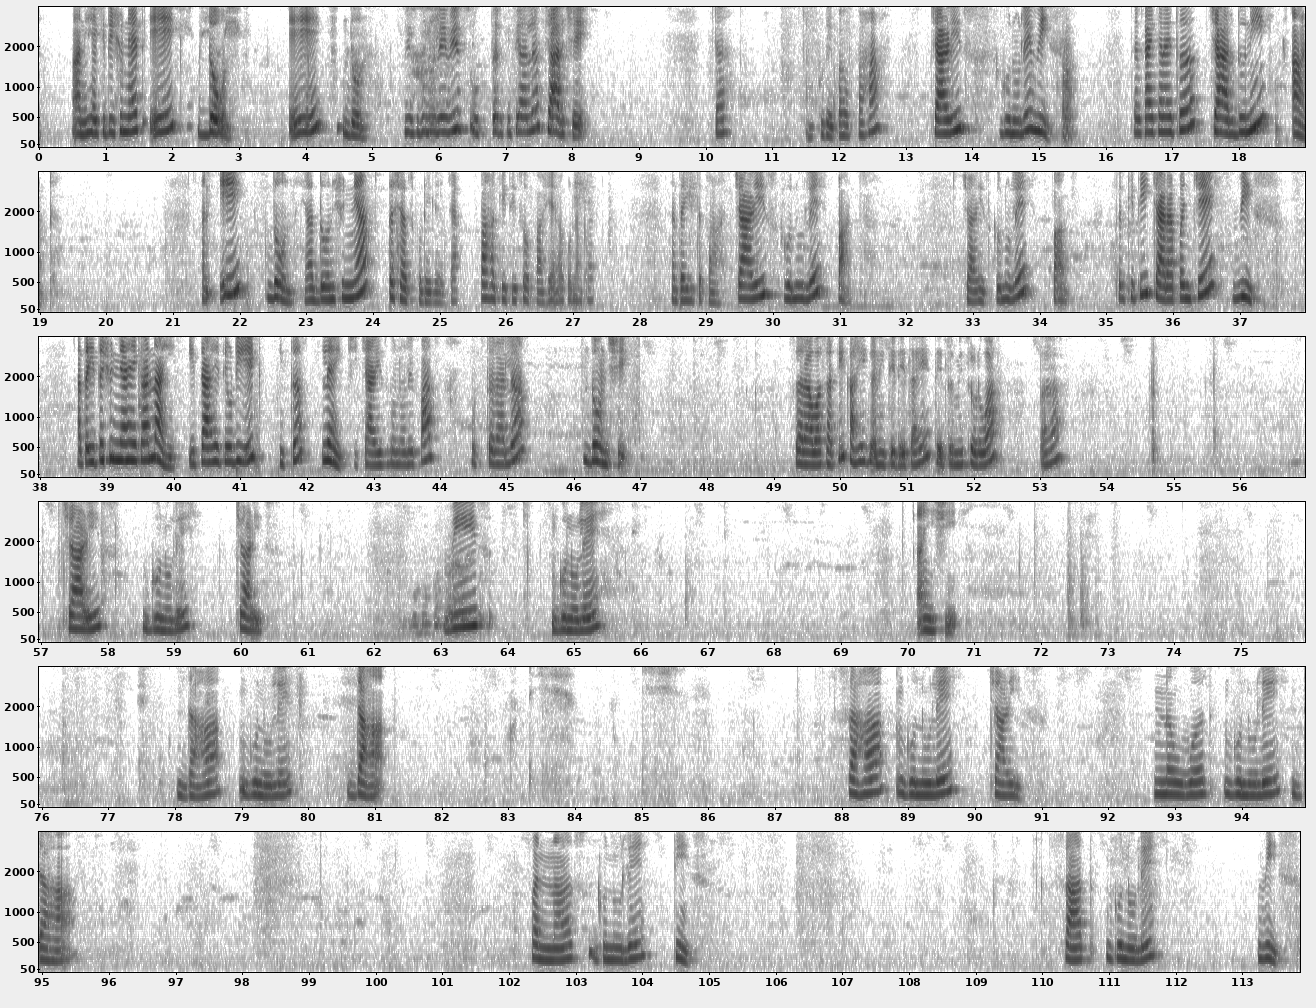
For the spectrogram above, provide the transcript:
आणि हे किती शून्य आहेत? एक दोन. एक दोन. वीस गुणुले वीस उत्तर किती आलं? चारशे. त्या पुढे पाहू पहा. चाळीस गुणुले वीस. तर काय करायचं? चार दुनी आठ. आणि एक दोन. ह्या दोन शून्य तशाच पुढे लिहायच्या. पहा किती सोपा आहे हा गुणाकार. आता इथं पहा. चाळीस गुणुले पाच. चाळीस गुणुले पाच. तर किती? चारा पंचे वीस. आता इथं शून्य आहे का? नाही. इथं आहे तेवढी एक. इथं लिहायची. चाळीस गुणुले पाच. उत्तर आलं दोनशे. सरावासाठी काही गणिते देत आहे. ते तुम्ही सोडवा. पहा. चाळीस गुणुले चाळीस. वीस गुणुले ऐंशी. दहा गुणुले दहा. सहा गुणुले चाळीस. नव्वद गुणुले दहा. पन्नास गुणुले तीस. सात गुणुले वीस.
